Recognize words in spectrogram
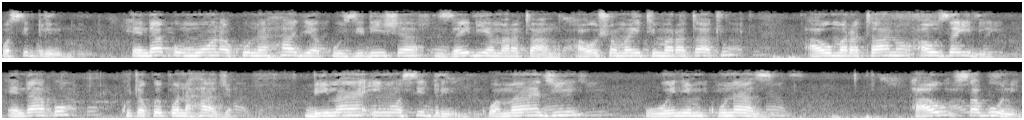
wa sidrin. Endapo muona kuna haja ya kuzidisha zaidi ya mara tano aoshwa maiti mara tatu au mara tano au zaidi. Endapo kutakuwepo na haja bima'in wa sidrin kwa maji wenye mkunazi au sabuni.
